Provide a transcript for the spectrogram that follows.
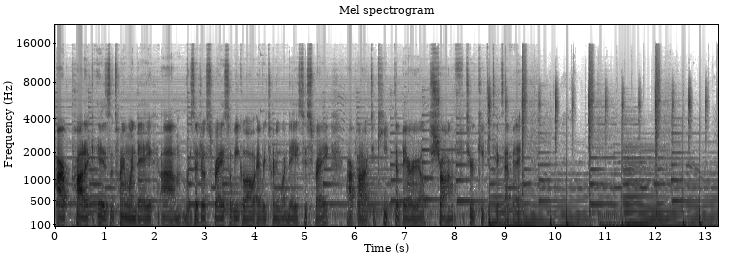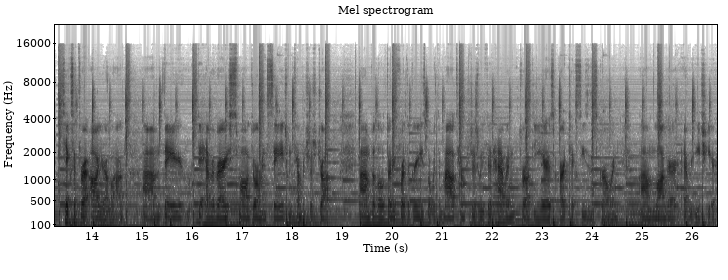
Our product is a 21 day um, residual spray, so we go out every 21 days to spray our product to keep the barrier strong to keep the ticks at bay. Ticks are a threat all year long. Um, they, they have a very small dormant stage when temperatures drop um, below 34 degrees, but with the mild temperatures we've been having throughout the years, our tick season is growing um, longer every each year.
